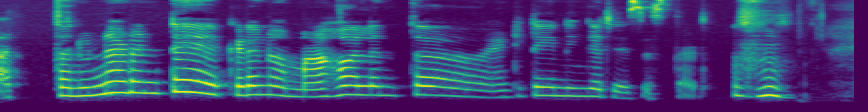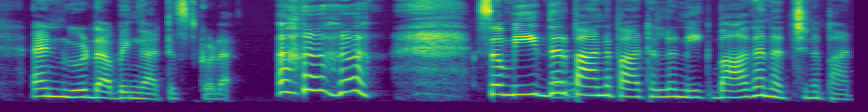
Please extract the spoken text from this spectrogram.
అతనున్నాడంటే ఎక్కడైనా మా హాల్ అంతా ఎంటర్టైనింగ్గా చేసేస్తాడు. అండ్ గుడ్ డబ్బింగ్ ఆర్టిస్ట్ కూడా. సో మీ ఇద్దరు పాడిన పాటల్లో నీకు బాగా నచ్చిన పాట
